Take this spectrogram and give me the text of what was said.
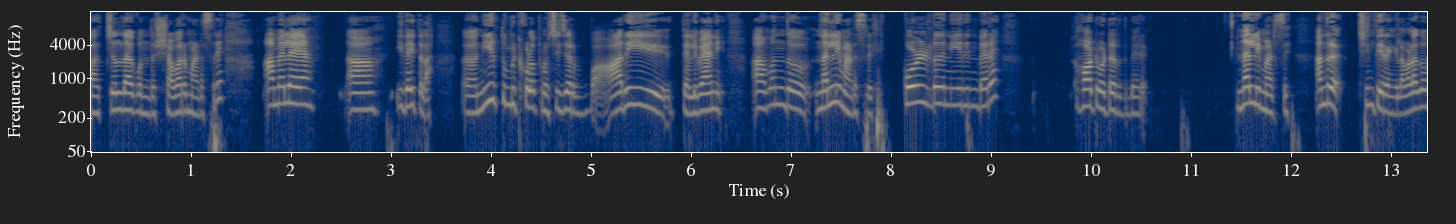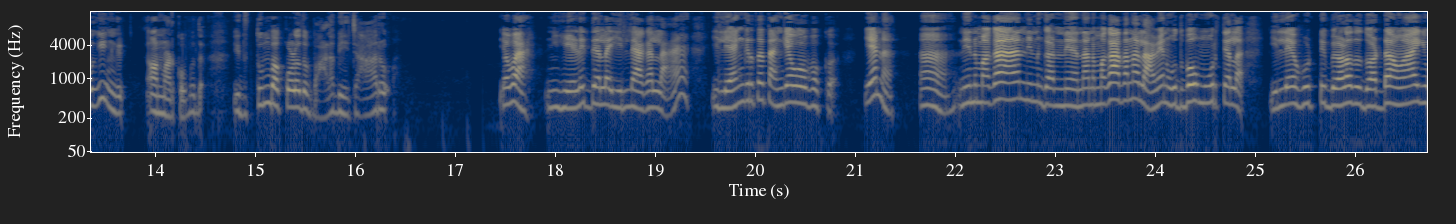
ಬಚ್ಚಲ್ದಾಗ ಒಂದು ಶವರ್ ಮಾಡಿಸ್ರಿ. ಆಮೇಲೆ ಇದೈತಲ್ಲ ನೀರು ತುಂಬಿಟ್ಕೊಳ್ಳೋ ಪ್ರೊಸೀಜರ್ ಭಾರಿ ತೆಲವ್ಯಾನಿ. ಒಂದು ನಲ್ಲಿ ಮಾಡಿಸ್ರಿ. ಕೋಲ್ಡ್ ನೀರಿನ ಬೇರೆ ಹಾಟ್ ವಾಟರ್ದು ಬೇರೆ. ನಲ್ಲಿ ಮಾಡಿಸಿ. ಅಂದರೆ ಚಿಂತೆ ಇರಂಗಿಲ್ಲ, ಒಳಗೋಗಿ ಹಿಂಗೆ ಆನ್ ಮಾಡ್ಕೊಬೋದು. ಇದು ತುಂಬ ಹಾಕ್ಕೊಳ್ಳೋದು ಭಾಳ ಬೇಜಾರು. ಯವ್ವ, ನೀ ಹೇಳಿದ್ದೆಲ್ಲ ಇಲ್ಲಿ ಆಗಲ್ಲ ಇಲ್ಲಿ ಹೆಂಗಿರ್ತೈತೆ ಹಂಗೆ ಹೋಗ್ಬೇಕು. ಏನು? ಹಾ ನಿನ್ನ ಮಗ ನಿನ್ನ ಗಣ್ಯ ನನ್ನ ಮಗ ಅದನ್ನಲ್ಲ ಅವೇನು ಉದ್ಭವ ಮೂರ್ತಿ ಅಲ್ಲ. ಇಲ್ಲೇ ಹುಟ್ಟಿ ಬೆಳೆದು ದೊಡ್ಡವಾಗಿ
